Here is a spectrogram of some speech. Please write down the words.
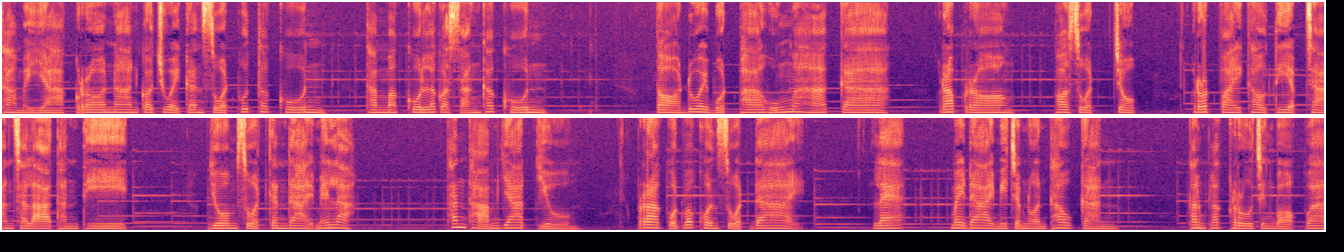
ถ้าไม่อยากรอนานก็ช่วยกันสวดพุทธคุณ ธรรมคุณแล้วก็สังฆคุณ ต่อด้วยบทพาหุงมหากา รับรอง พอสวดจบ รถไฟเข้าเทียบชานชลาทันที โยมสวดกันได้ไหมล่ะ ท่านถามญาติโยม ปรากฏว่าคนสวดได้ และไม่ได้มีจำนวนเท่ากัน ท่านพระครูจึงบอกว่า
